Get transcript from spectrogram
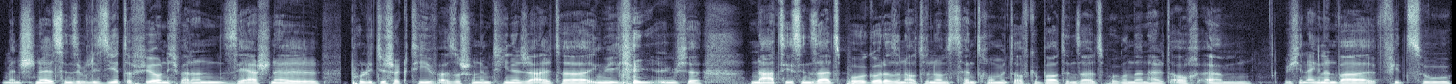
Mensch schnell sensibilisiert dafür und ich war dann sehr schnell politisch aktiv, also schon im Teenageralter irgendwie gegen irgendwelche Nazis in Salzburg oder so ein autonomes Zentrum mit aufgebaut in Salzburg und dann halt auch, ähm, wie ich in England war, viel zu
